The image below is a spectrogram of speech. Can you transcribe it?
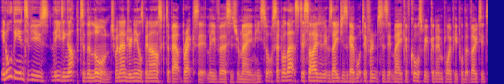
in all the interviews leading up to the launch, when Andrew Neil's been asked about Brexit, Leave versus Remain, he sort of said, "Well, that's decided. It was ages ago. What difference does it make? Of course, we're going to employ people that voted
